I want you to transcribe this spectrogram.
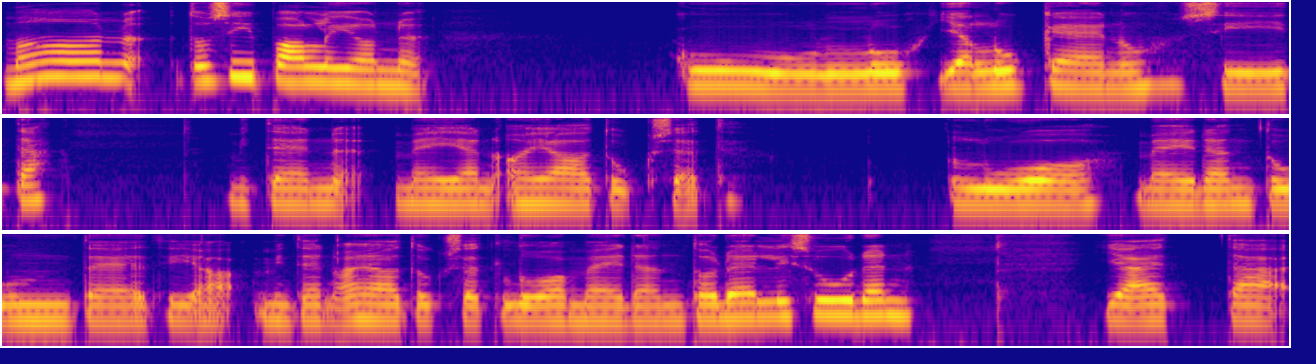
mä oon tosi paljon kuullut ja lukenut siitä, miten meidän ajatukset luo meidän tunteet ja miten ajatukset luo meidän todellisuuden. Ja että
